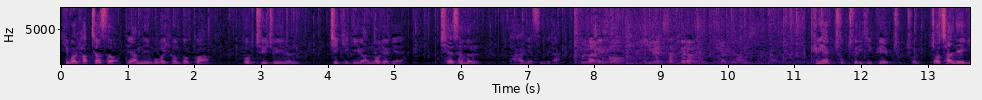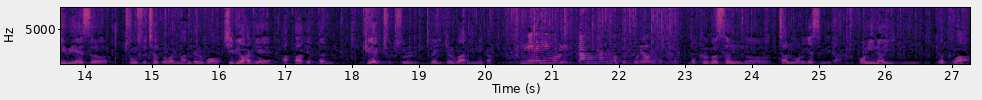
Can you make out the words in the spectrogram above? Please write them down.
힘을 합쳐서 대한민국의 헌법과 법치주의를 지키기 위한 노력에 최선을 다하겠습니다. 여당에서 기획 사퇴라는 이야기를 하고 있습니다. 기획 축출이지 기획 축출. 쫓아내기 위해서 중수처법을 만들고 집요하게 압박했던 기획 축출의 결과 아닙니까? 국민의힘으로 입당하는 것도 고려하고 계세요? 이제 그것은 어, 잘 모르겠습니다. 본인의 이 뜻과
